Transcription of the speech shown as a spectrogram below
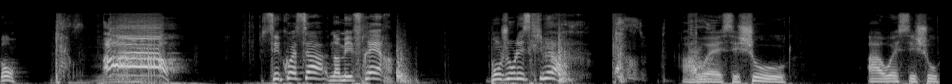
Bon. Oh c'est quoi ça? Non mais frère Bonjour les screamers Ah ouais, c'est chaud Ah ouais, c'est chaud.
